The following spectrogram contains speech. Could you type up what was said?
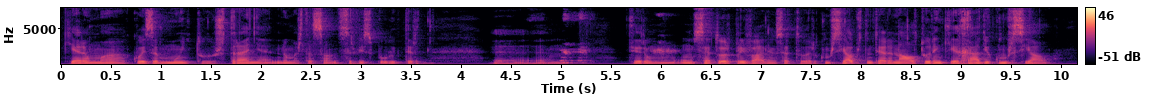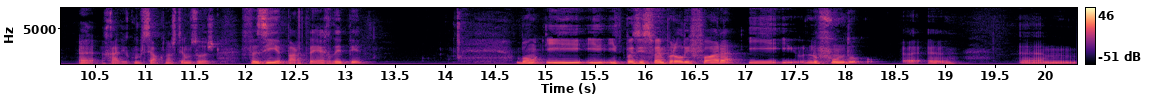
que era uma coisa muito estranha numa estação de serviço público ter, uh, ter um, um setor privado e um setor comercial, portanto era na altura em que a rádio comercial, a rádio comercial que nós temos hoje, fazia parte da RDP, Bom, e, e, e, depois isso vem por ali fora e, e no fundo, uh, uh, um,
